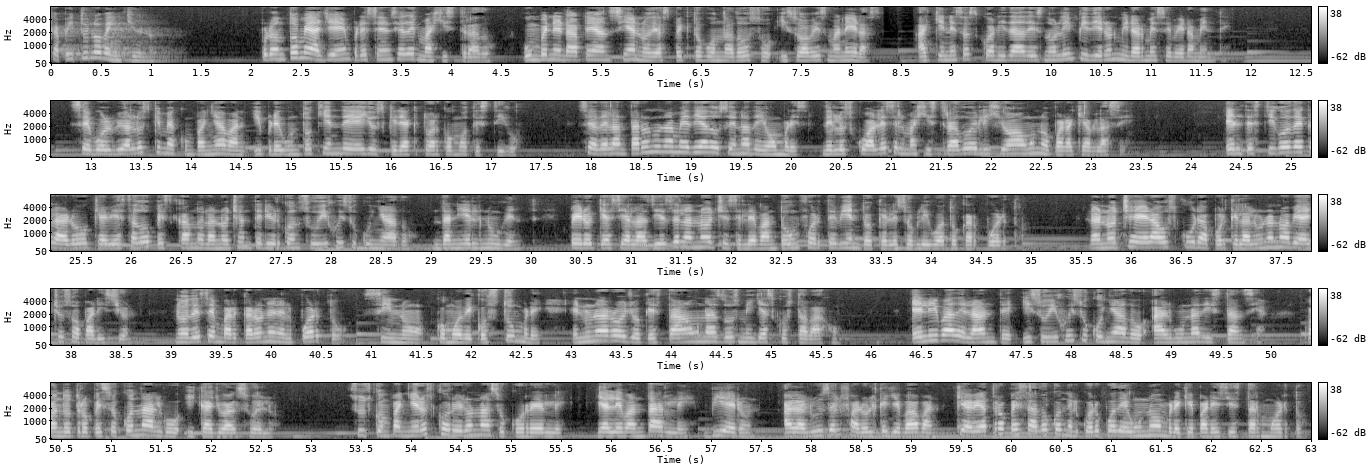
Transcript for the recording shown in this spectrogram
Capítulo 21 Pronto me hallé en presencia del magistrado, un venerable anciano de aspecto bondadoso y suaves maneras, a quien esas cualidades no le impidieron mirarme severamente. Se volvió a los que me acompañaban y preguntó quién de ellos quería actuar como testigo. Se adelantaron una media docena de hombres, de los cuales el magistrado eligió a uno para que hablase. El testigo declaró que había estado pescando la noche anterior con su hijo y su cuñado, Daniel Nugent, pero que hacia las diez de la noche se levantó un fuerte viento que les obligó a tocar puerto. La noche era oscura porque la luna no había hecho su aparición. No desembarcaron en el puerto, sino, como de costumbre, en un arroyo que está a unas dos millas costa abajo. Él iba adelante y su hijo y su cuñado a alguna distancia, cuando tropezó con algo y cayó al suelo. Sus compañeros corrieron a socorrerle, y al levantarle, vieron, a la luz del farol que llevaban, que había tropezado con el cuerpo de un hombre que parecía estar muerto.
